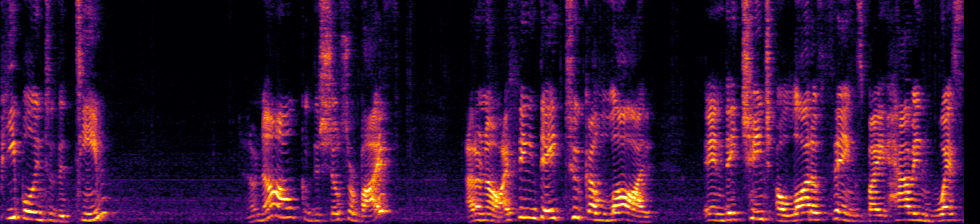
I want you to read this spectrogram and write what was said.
people into the team? I don't know. Could the show survive? I don't know. I think they took a lot and they changed a lot of things by having Wes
